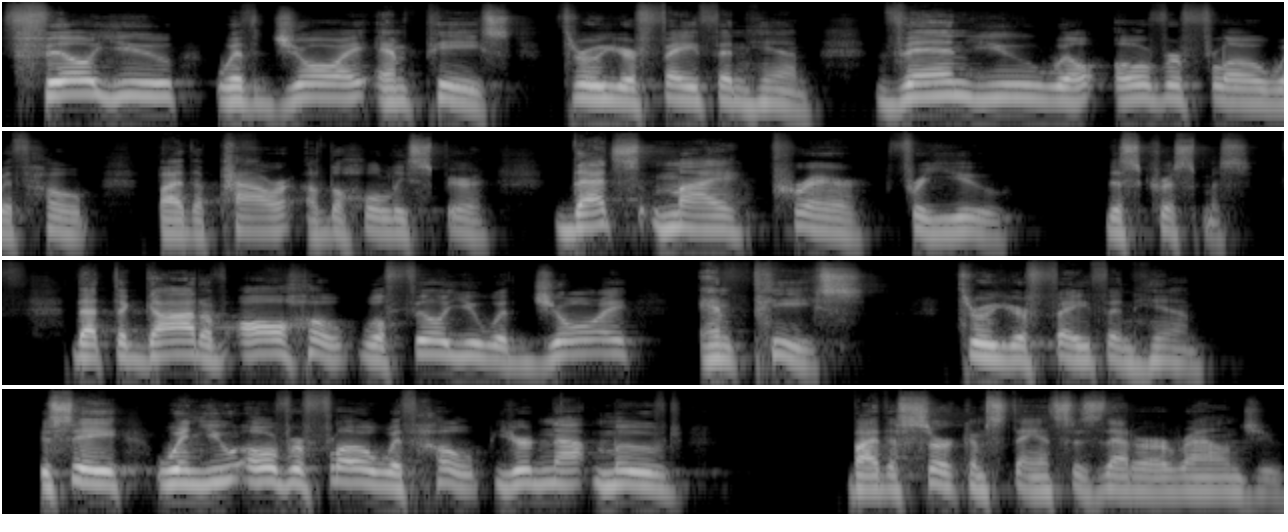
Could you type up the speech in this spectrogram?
fill you with joy and peace through your faith in Him. Then you will overflow with hope by the power of the Holy Spirit. That's my prayer for you this Christmas that the God of all hope will fill you with joy and peace through your faith in Him. You see, when you overflow with hope, you're not moved by the circumstances that are around you.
